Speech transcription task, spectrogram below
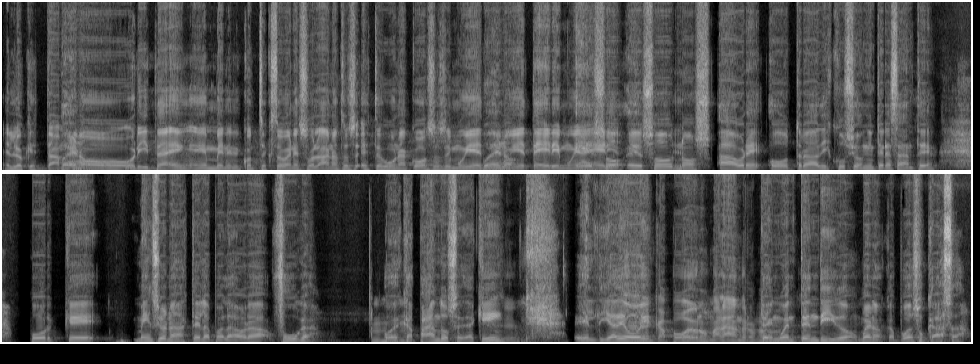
en lo que estamos Bueno. ahorita en, en- en el contexto venezolano. Entonces, esto es una cosa así muy, et- Bueno, muy etérea, muy eso, aérea. eso nos abre otra discusión interesante porque mencionaste la palabra fuga o escapándose de aquí. Sí, sí. El día de Se hoy escapó de unos malandros, ¿no? tengo entendido, bueno, escapó de su casa.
